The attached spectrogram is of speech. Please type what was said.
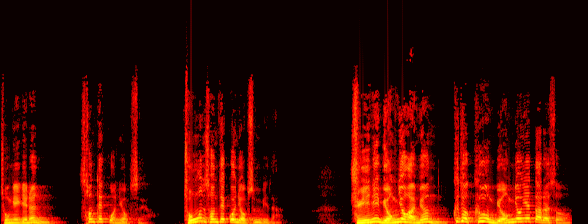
종에게는 선택권이 없어요. 종은 선택권이 없습니다. 주인이 명령하면 그저 그 명령에 따라서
